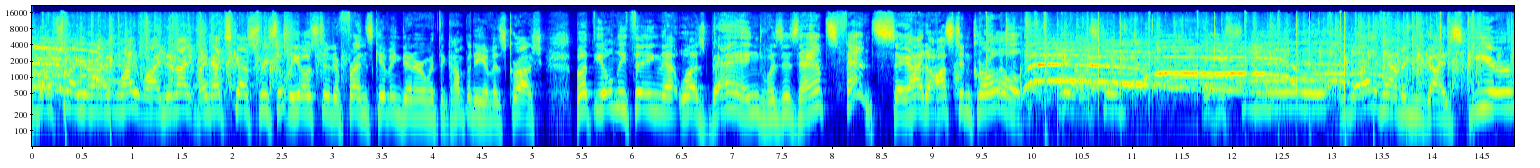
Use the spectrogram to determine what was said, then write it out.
And that's why you're having white wine tonight. My next guest recently hosted a Friendsgiving dinner with the company of his crush. But the only thing that was banged was his aunt's fence. Say hi to Austen Kroll. Hey, Austen. Good to see you. Love having you guys here.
